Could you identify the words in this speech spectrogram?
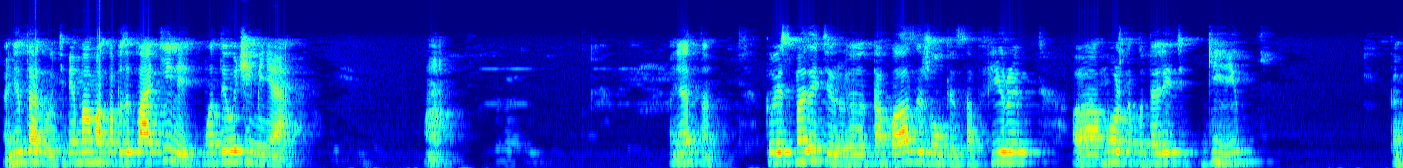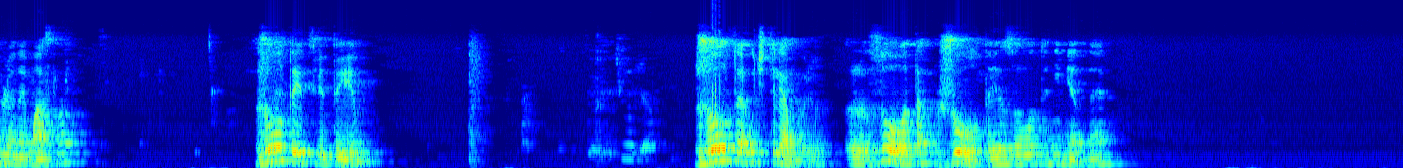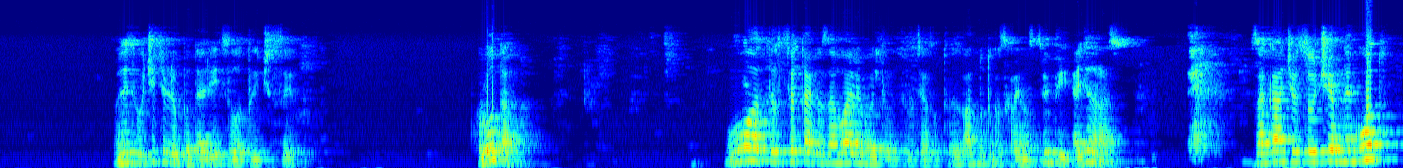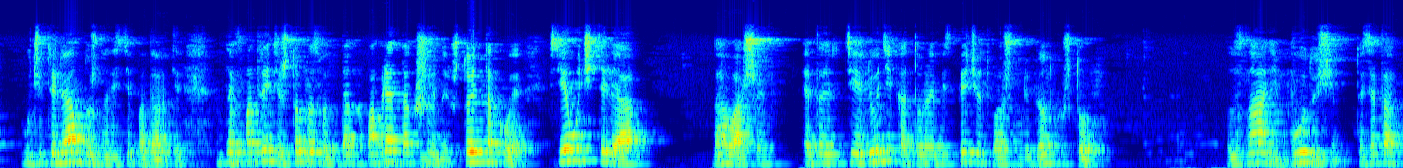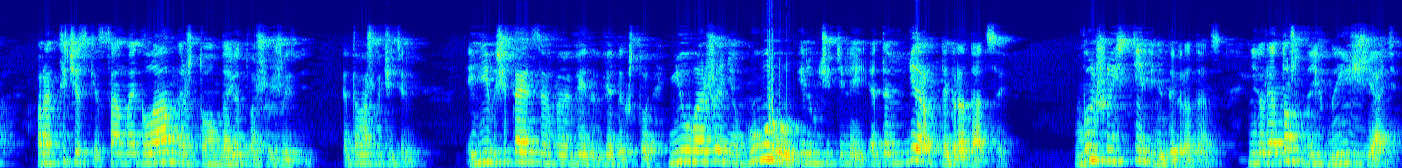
А не так вот, тебе мама папа заплатили, вот ты учи меня. Понятно? То есть, смотрите, э, топазы, желтые сапфиры. А, можно подарить ги, топленое масло, желтые цветы, желтое, учителям говорю, э, золото, желтое золото, не медное. Если учителю подарить золотые часы. Круто? Вот, их цветами заваливают. У тебя тут одно только сохранилось. Цветы. Один раз. Заканчивается учебный год, учителям нужно нести подарки. Так смотрите, что происходит. Обряд Дакшины. Что это такое? Все учителя, да, ваши, это те люди, которые обеспечивают вашему ребенку что? Знанием, будущим. То есть это практически самое главное, что он дает в вашей жизни. Это ваш учитель. И считается в ведах, что неуважение гуру или учителей – это верх деградации, высшей степени деградации. Не говоря о том, что на них наезжать.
